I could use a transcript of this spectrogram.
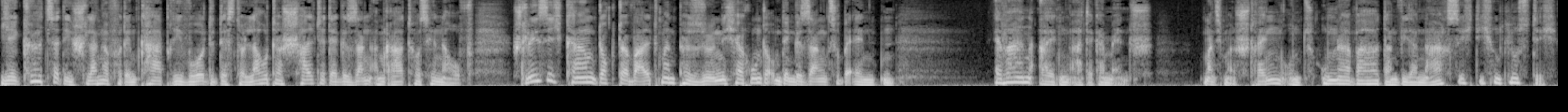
Je kürzer die Schlange vor dem Capri wurde, desto lauter schallte der Gesang am Rathaus hinauf. Schließlich kam Dr. Waldmann persönlich herunter, um den Gesang zu beenden. Er war ein eigenartiger Mensch. Manchmal streng und unnahbar, dann wieder nachsichtig und lustig.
